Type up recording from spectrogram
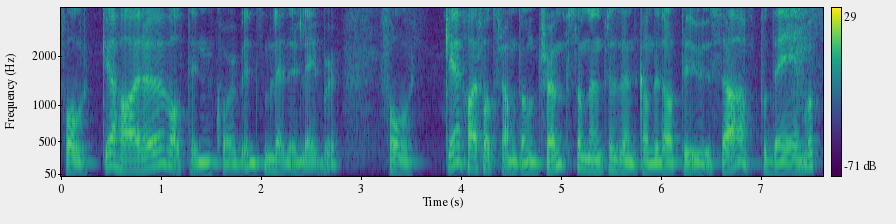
Folket har eh, valgt inn Corbyn som leder i Labour. Folket har fått fram Donald Trump som en presidentkandidat i USA. Podemos,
